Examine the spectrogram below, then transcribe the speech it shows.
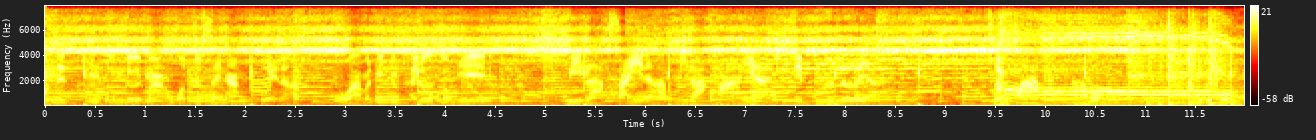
ามเนี่ยที่ผมเดินมาผมว่าจุดไซงามที่สวยนะครับ เพราะว่ามันมีจุดถ่ายรูปตรงที่มีรากไซนะครับ มีรากไม้อะเต็มพื้นเลยอะสวยมากนะครับผมเดี๋ยวไปชม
